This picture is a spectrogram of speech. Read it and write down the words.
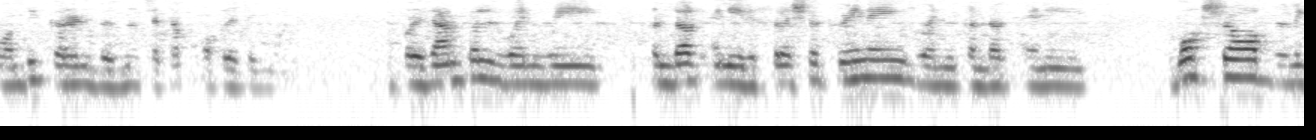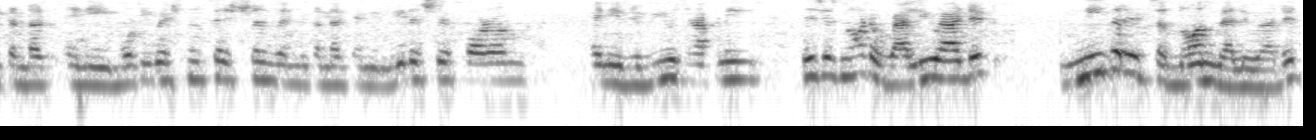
on the current business setup operating model. For example, when we conduct any refresher trainings, when we conduct any workshop, when we conduct any motivational sessions, when we conduct any leadership forum, any reviews happening, this is not a value added, neither it's a non-value added,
